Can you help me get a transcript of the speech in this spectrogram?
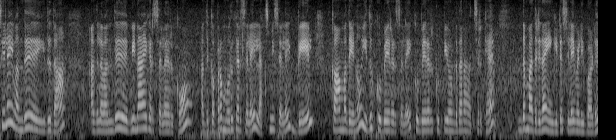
சிலை வந்து இதுதான். அதில் வந்து விநாயகர் சிலை இருக்கும். அதுக்கப்புறம் முருகர் சிலை லக்ஷ்மி சிலை வேல் காமதேனு இது குபேரர் சிலை. குபேரர் குட்டியோண்டு தான் நான் வச்சுருக்கேன். இந்த மாதிரி தான் என்கிட்ட சிலை வழிபாடு.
